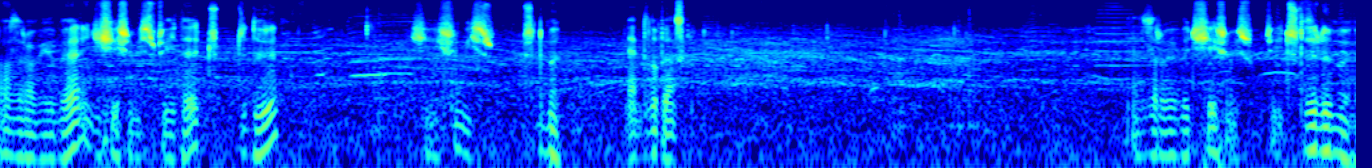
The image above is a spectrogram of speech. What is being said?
To zrobiłby dzisiejszy mistrz, czyli dy, dy. Dzisiejszy mistrz, czdmy. Nie, do dupęski. Zrobiłby dzisiejszy mistrz, czyli cztydmy.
